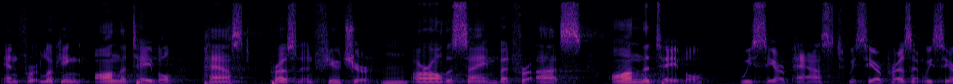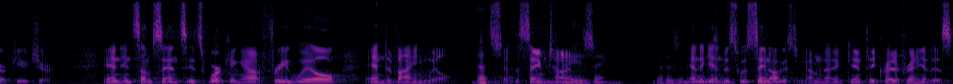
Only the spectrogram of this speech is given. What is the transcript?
And for looking on the table, past, present, and future are all the same. But for us, on the table, we see our past, we see our present, we see our future. And in some sense, it's working out free will and divine will that's at the same time. amazing. That is amazing. And again, this was St. Augustine. I'm not, I can't take credit for any of this.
